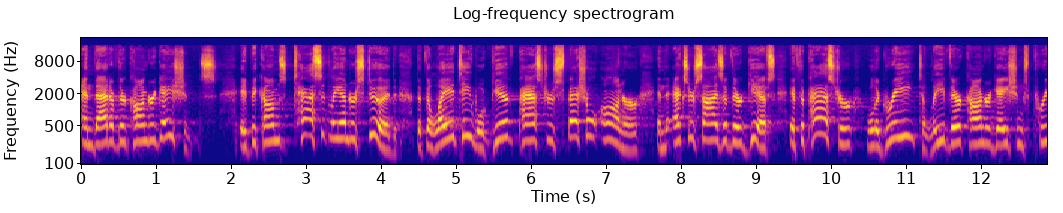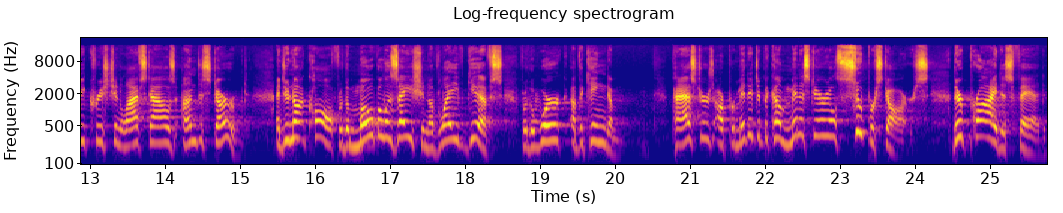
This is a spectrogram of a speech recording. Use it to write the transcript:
and that of their congregations it becomes tacitly understood that the laity will give pastors special honor in the exercise of their gifts if the pastor will agree to leave their congregation's pre Christian lifestyles undisturbed and do not call for the mobilization of lay gifts for the work of the kingdom. Pastors are permitted to become ministerial superstars. Their pride is fed,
